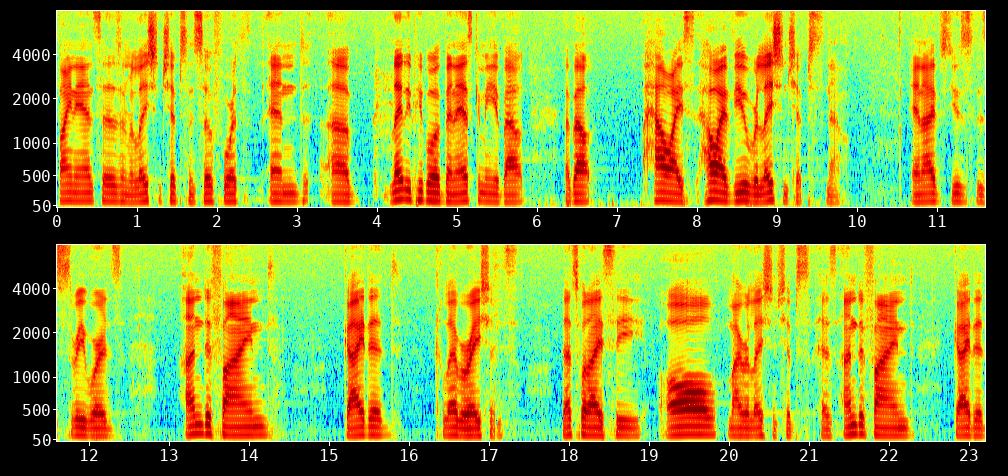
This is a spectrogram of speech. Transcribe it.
finances and relationships and so forth. And uh, lately people have been asking me about, about how I, how I view relationships now. And I've used these three words, undefined, guided collaborations. That's what I see all my relationships as undefined, guided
